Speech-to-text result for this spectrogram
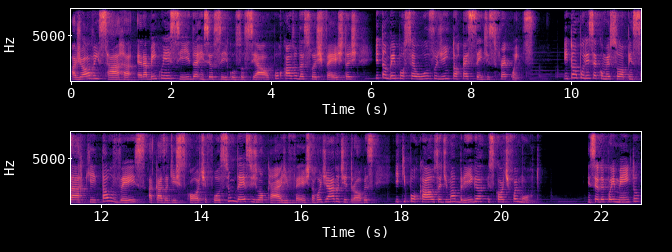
A jovem Sarah era bem conhecida em seu círculo social por causa das suas festas e também por seu uso de entorpecentes frequentes. Então a polícia começou a pensar que talvez a casa de Scott fosse um desses locais de festa rodeado de drogas e que por causa de uma briga Scott foi morto. Em seu depoimento,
